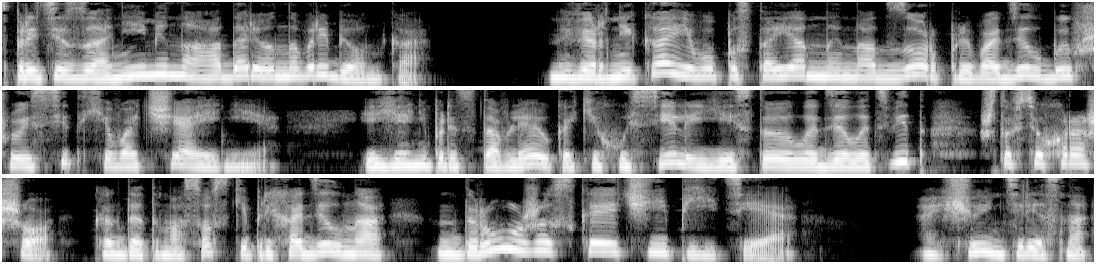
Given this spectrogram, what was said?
с притязаниями на одаренного ребенка. Наверняка его постоянный надзор приводил бывшую ситхи в отчаяние, и я не представляю, каких усилий ей стоило делать вид, что все хорошо, когда Томасовский приходил на дружеское чаепитие. А еще интересно,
